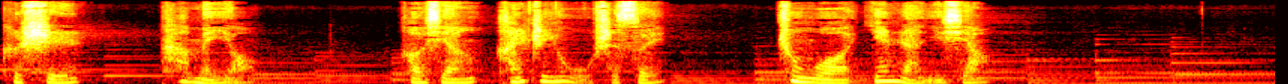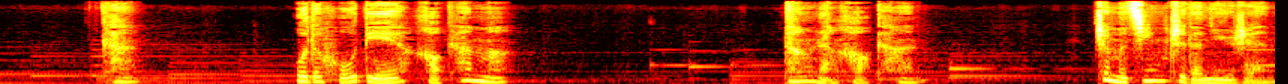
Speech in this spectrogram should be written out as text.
可是他没有，好像还只有五十岁，冲我嫣然一笑。看，我的蝴蝶好看吗？当然好看。这么精致的女人，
